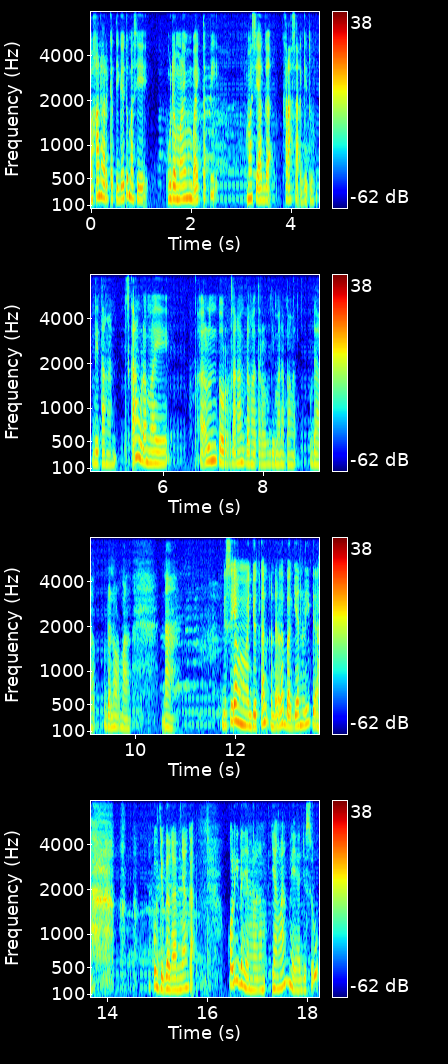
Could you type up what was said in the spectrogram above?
Bahkan hari ketiga itu masih udah mulai membaik tapi masih agak kerasa gitu di tangan. Sekarang udah mulai uh, luntur tangan udah nggak terlalu gimana banget. Udah udah normal. Nah justru yang mengejutkan adalah bagian lidah. Aku juga nggak menyangka. Kok lidah yang lama, yang lama ya? Justru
